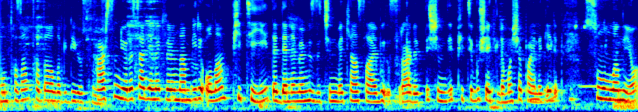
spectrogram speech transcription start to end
muntazam tadı alabiliyorsunuz. Kars'ın yöresel yemeklerinden biri olan pitiyi de denememiz için mekan sahibi ısrar etti. Şimdi piti bu şekilde maşapayla gelip sunumlanıyor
